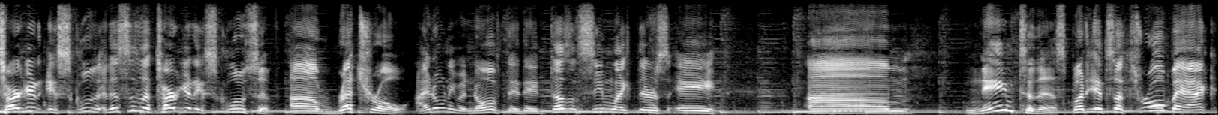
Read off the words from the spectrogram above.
Target exclusive. This is a Target exclusive. Uh, retro. I don't even know if they, it doesn't seem like there's a um, name to this, but it's a throwback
